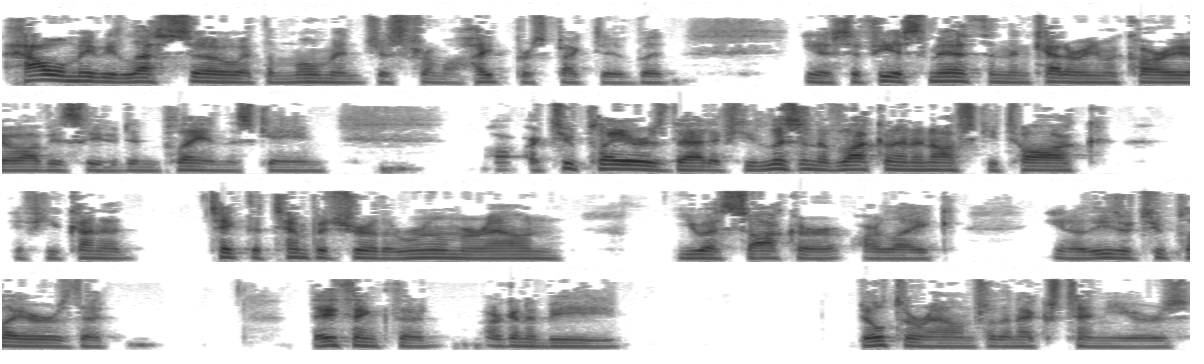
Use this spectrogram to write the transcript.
Howell maybe less so at the moment, just from a hype perspective, but you know, Sophia Smith and then Catarina Macario, obviously, who didn't play in this game, are, are two players that if you listen to Vlatko Andonovski talk, if you kind of take the temperature of the room around U.S. soccer, are like, you know, these are two players that they think that are going to be built around for the next 10 years.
